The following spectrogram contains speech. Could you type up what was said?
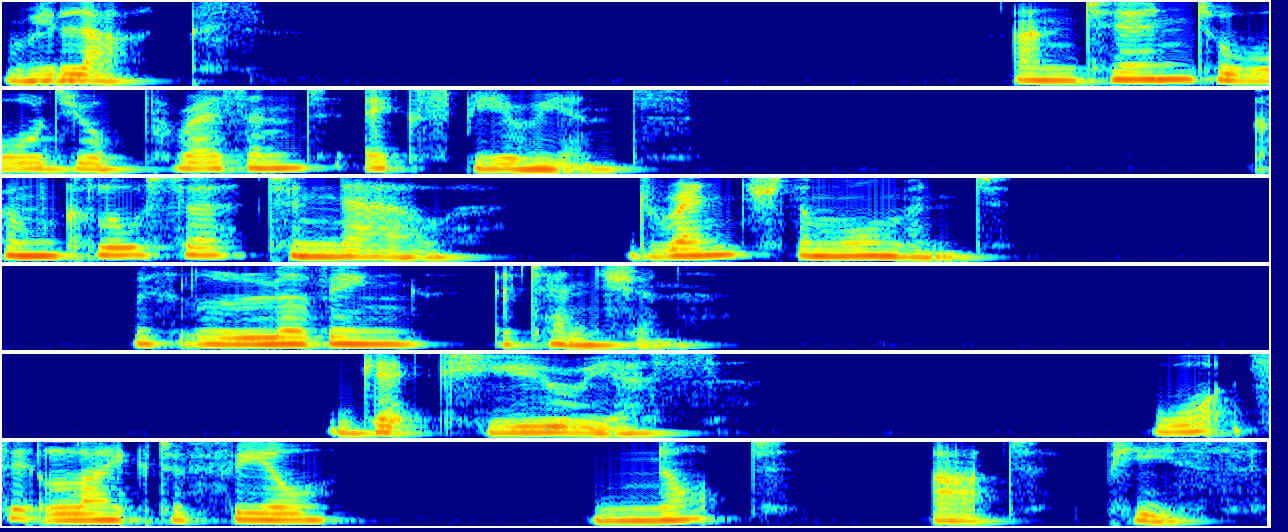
relax and turn towards your present experience. Come closer to now, drench the moment with loving attention. Get curious. What's it like to feel not at peace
